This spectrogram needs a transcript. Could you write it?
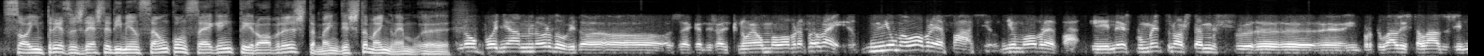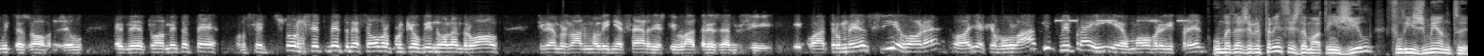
Só empresas desta dimensão conseguem ter obras também deste tamanho, não é? Uh... Não ponha a menor dúvida, oh, José Candido, que não é uma obra. Bem, nenhuma obra é fácil, nenhuma obra é fácil. E neste momento nós estamos uh, uh, em Portugal instalados em muitas obras. Eu, atualmente, até estou recentemente nessa obra porque eu vim do Alandroal Estivemos lá numa linha férrea, estive lá três anos e, e, quatro meses e agora, olha, acabou lá e fui para aí. É uma obra diferente. Uma das referências da Moto em Gil, felizmente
